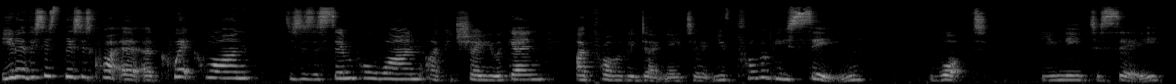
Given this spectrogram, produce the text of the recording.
you know, this is this is quite a, a quick one. This is a simple one. I could show you again. I probably don't need to. You've probably seen what you need to see.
